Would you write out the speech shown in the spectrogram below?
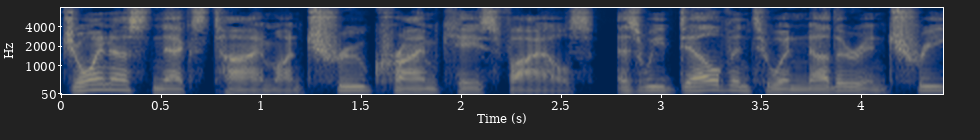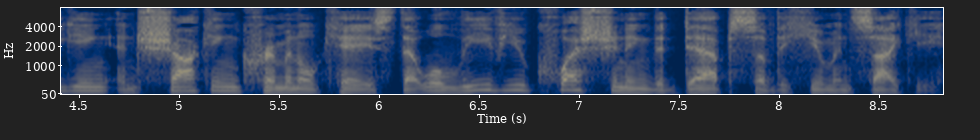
Join us next time on True Crime Case Files as we delve into another intriguing and shocking criminal case that will leave you questioning the depths of the human psyche.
